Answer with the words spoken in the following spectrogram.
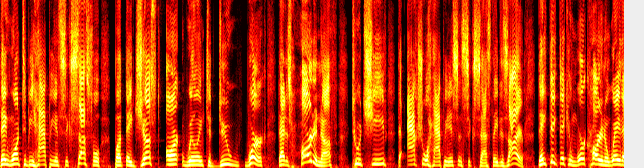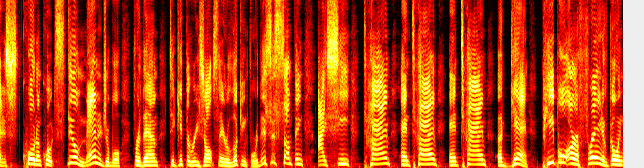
they want to be happy and successful, but they just aren't willing to do work that is hard enough to achieve the actual happiness and success they desire. They think they can work hard in a way that is quote unquote still manageable for them to get the results they are looking for. This is something I see time and time and time again. People are afraid of going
